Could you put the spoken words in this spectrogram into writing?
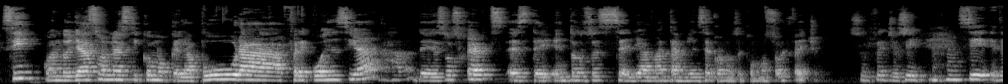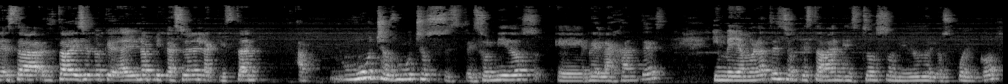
Sí, cuando ya son así como que la pura frecuencia Ajá. de esos hertz, este, entonces se llama, también se conoce como solfecho. Solfeggio, sí. Sí, estaba, estaba diciendo que hay una aplicación en la que están muchos, muchos este, sonidos eh, relajantes y me llamó la atención que estaban estos sonidos de los cuencos,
